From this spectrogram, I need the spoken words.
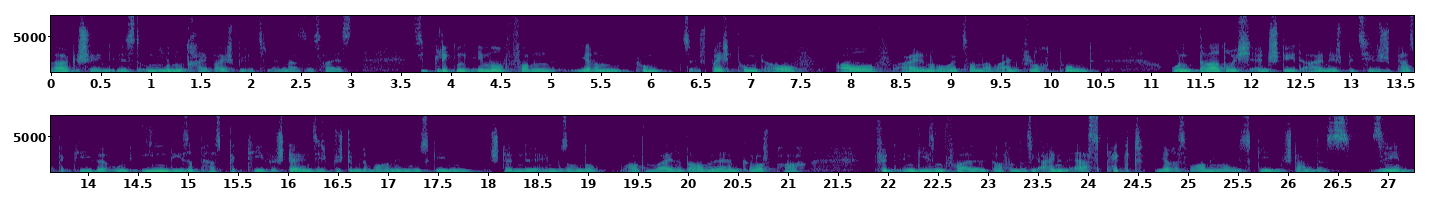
äh, geschehen ist, um hier nur drei Beispiele zu nennen. Also das heißt, Sie blicken immer von Ihrem Punkt, Sprechpunkt auf, auf einen Horizont, auf einen Fluchtpunkt und dadurch entsteht eine spezifische Perspektive und in dieser Perspektive stellen sich bestimmte Wahrnehmungsgegenstände in besonderer Art und Weise dar. Wilhelm Köller sprach in diesem Fall davon, dass sie einen Aspekt ihres Wahrnehmungsgegenstandes sehen,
